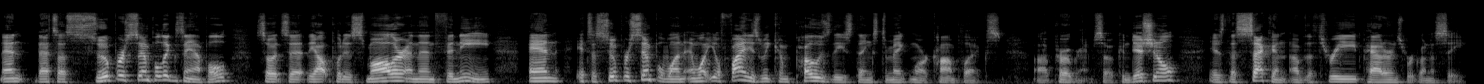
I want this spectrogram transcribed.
And that's a super simple example. So it's a, the output is smaller and then fini. And it's a super simple one. And what you'll find is we compose these things to make more complex uh, programs. So conditional is the second of the three patterns we're going to see.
